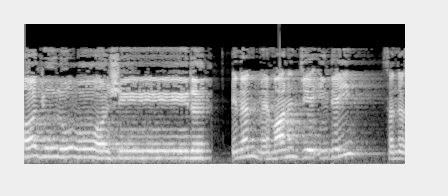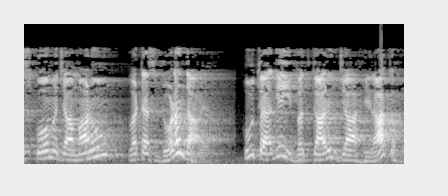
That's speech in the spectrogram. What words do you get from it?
رجل رشيد इन्हनि महिमाननि जे ईंदे ई संदसि क़ौम जा माण्हू वटसि डोड़ंदा आया हू त अॻे ई बदकारियुनि जा हिराक हो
